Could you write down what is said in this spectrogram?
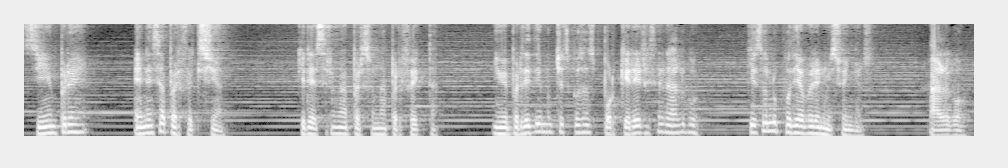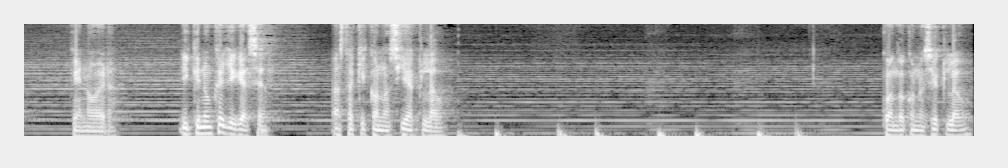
Siempre en esa perfección Quería ser una persona perfecta y me perdí de muchas cosas por querer ser algo que solo podía ver en mis sueños, algo que no era y que nunca llegué a ser hasta que conocí a Clau. Cuando conocí a Clau,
